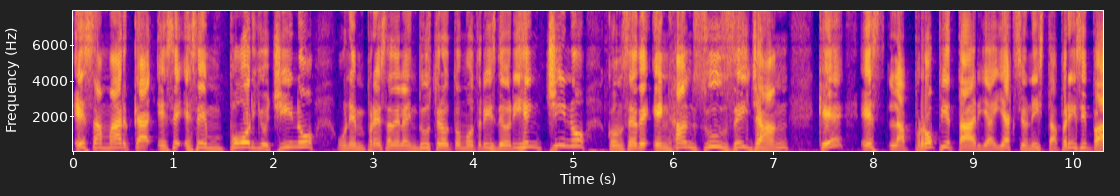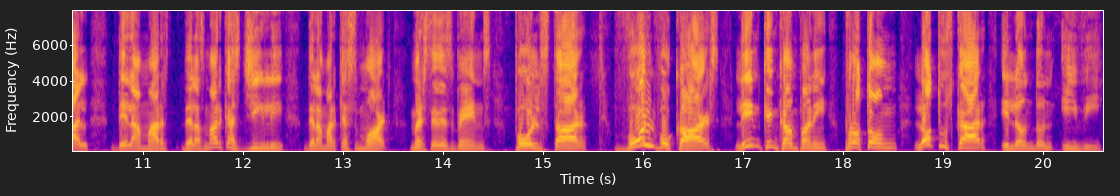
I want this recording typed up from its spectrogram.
Esa marca, ese, ese emporio chino, una empresa de la industria automotriz de origen chino con sede en Hansu, Zhejiang, que es la propietaria y accionista principal de, la de las marcas Gili, de la marca Smart, Mercedes-Benz, Polestar, Volvo Cars, Lincoln Company, Proton, Lotus Car y London EV.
